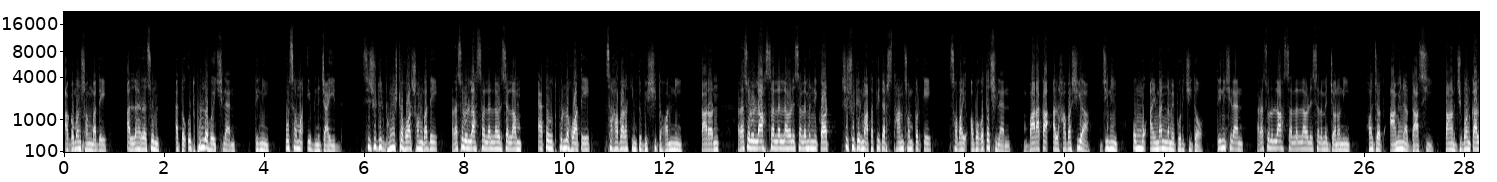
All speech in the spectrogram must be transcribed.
আগমন সংবাদে আল্লাহ রসুল এত উৎফুল্ল হয়েছিলেন, তিনি ওসামা ইবনে জাইদ শিশুটির ভূমিষ্ঠ হওয়ার সংবাদে রাসুল্লাহ সাল্লাহ সাল্লাম এত উৎফুল্ল হওয়াতে সাহাবারা কিন্তু বিস্মিত হননি। কারণ রাসুল্লাহ সাল্লাহ সাল্লামের নিকট শিশুটির মাতাপিতার স্থান সম্পর্কে সবাই অবগত ছিলেন। বারাকা আল হাবাসিয়া যিনি উম্মু আইমান নামে পরিচিত, তিনি ছিলেন রাসুল্লাহ সাল্লাহ আলি সাল্লামের জননী হজরত আমিনার দাসী। তাঁর জীবনকাল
